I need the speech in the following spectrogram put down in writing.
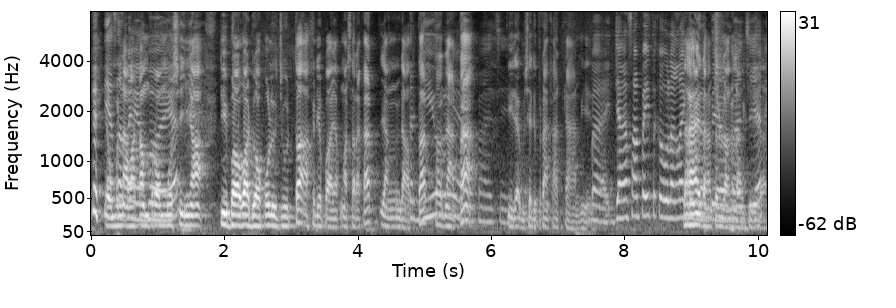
yang menawarkan ya. promosinya ya? di bawah 20 juta akhirnya banyak masyarakat yang daftar Tergiur ternyata ya, tidak bisa diperangkatkan gitu. Baik, jangan sampai itu keulang lagi nah, jangan ya, lagi, ya. ya.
